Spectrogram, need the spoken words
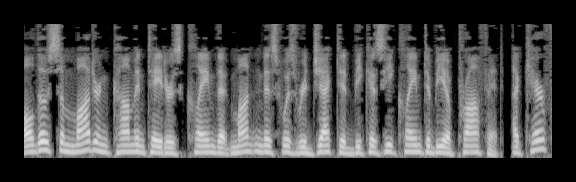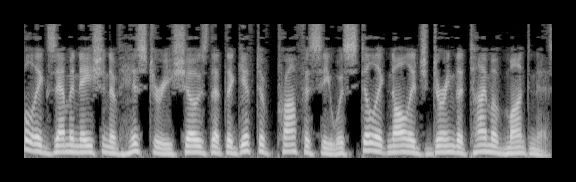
Although some modern commentators claim that Montanus was rejected because he claimed to be a prophet, a careful examination of history shows that the gift of prophecy was still acknowledged during the time of Montanus,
